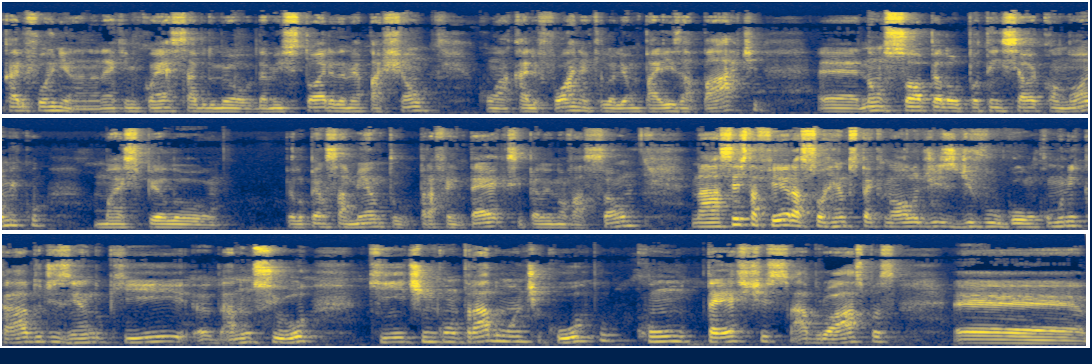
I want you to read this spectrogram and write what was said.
californiana, né? Quem me conhece sabe do meu, da minha história, da minha paixão com a Califórnia, aquilo ali é um país à parte é, não só pelo potencial econômico, mas pelo, pelo pensamento para a Frentex e pela inovação. Na sexta-feira, a Sorrento Technologies divulgou um comunicado dizendo que eh, anunciou que tinha encontrado um anticorpo com testes, abro aspas, é,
